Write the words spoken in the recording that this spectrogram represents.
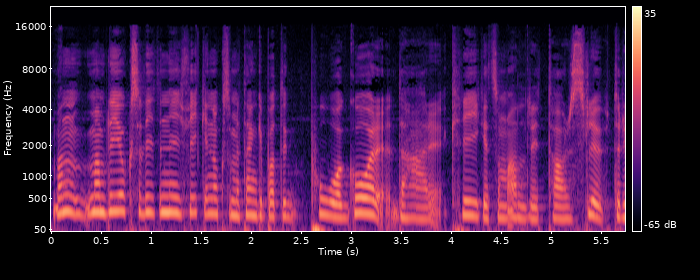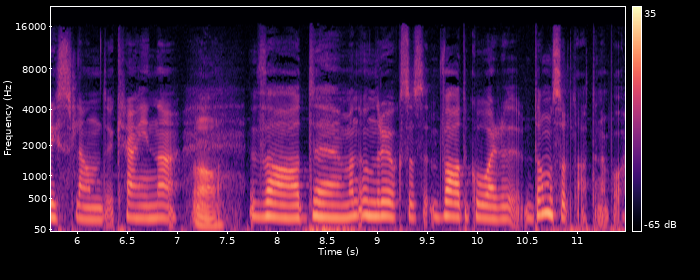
Man, man blir också lite nyfiken också med tanke på att det pågår det här kriget som aldrig tar slut. Ryssland, Ukraina. Ja. Vad, eh, man undrar ju också, vad går de soldaterna på?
